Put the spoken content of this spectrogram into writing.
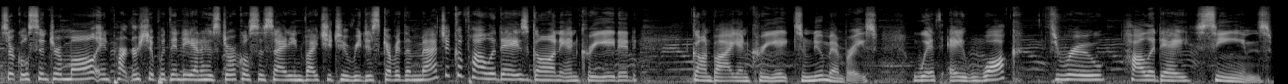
Circle Centre Mall, in partnership with Indiana Historical Society, invites you to rediscover the magic of holidays gone and created, gone by, and create some new memories with a walk through holiday scenes.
